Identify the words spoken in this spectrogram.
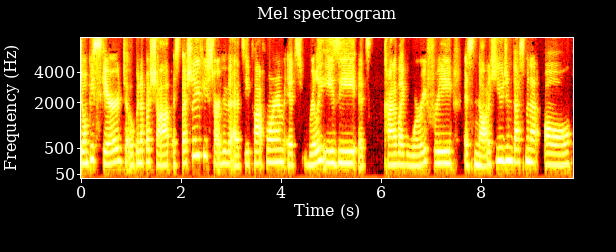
Don't be scared to open up a shop, especially if you start through the Etsy platform. It's really easy. It's kind of like worry free. It's not a huge investment at all.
